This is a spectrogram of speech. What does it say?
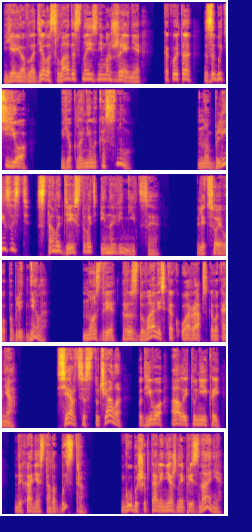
Ею овладело сладостное изнеможение, какое-то забытье, ее клонило ко сну. Но близость стала действовать и на Вениция. Лицо его побледнело, ноздри раздувались, как у арабского коня. Сердце стучало под его алой туникой, дыхание стало быстрым, губы шептали нежные признания,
